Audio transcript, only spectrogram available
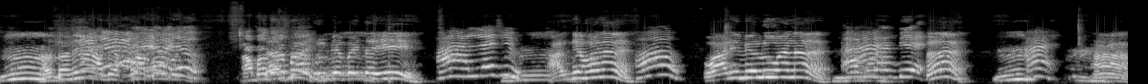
હમ. આ બે આ બધા ભાઈ? રૂપિયા ભાઈ તઈ હા હાલે છે. હાલ દે હો ને? હા. વાળી મેલું હોય ને? હા બે. હા? હા. હા.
